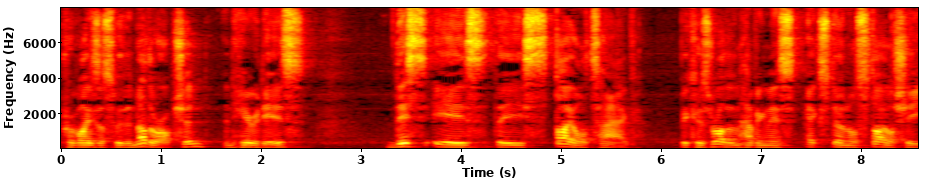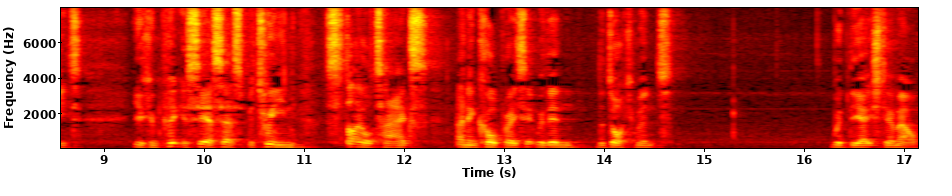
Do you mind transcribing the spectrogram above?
provides us with another option, and here it is. This is the style tag, because rather than having this external style sheet, you can put your CSS between style tags and incorporate it within the document with the HTML.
